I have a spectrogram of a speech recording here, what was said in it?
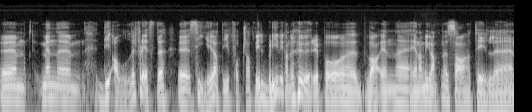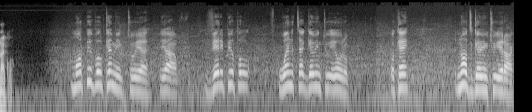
Ehm, men ehm, de aller fleste eh, sier at de fortsatt vil bli. Vi kan jo høre på eh, hva en, en av migrantene sa til NRK. More people coming to yeah, yeah. Very people when it's going to Europe, okay, not going to Iraq.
